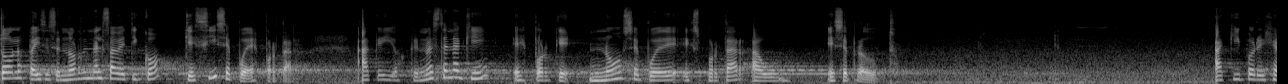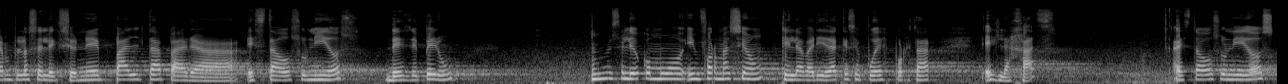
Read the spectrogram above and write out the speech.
todos los países en orden alfabético que sí se puede exportar aquellos que no estén aquí es porque no se puede exportar aún ese producto. Aquí, por ejemplo, seleccioné palta para Estados Unidos desde Perú. Me salió como información que la variedad que se puede exportar es la Hass. A Estados Unidos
